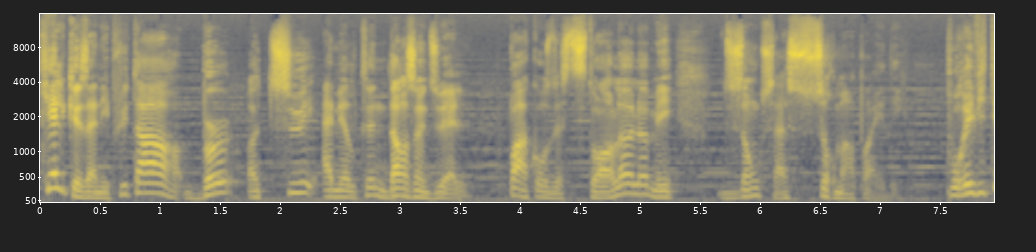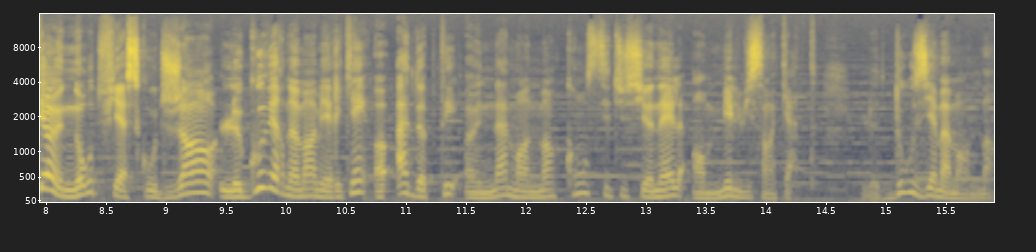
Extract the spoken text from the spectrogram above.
Quelques années plus tard, Burr a tué Hamilton dans un duel. Pas à cause de cette histoire-là, là, mais disons que ça n'a sûrement pas aidé. Pour éviter un autre fiasco du genre, le gouvernement américain a adopté un amendement constitutionnel en 1804, le 12e amendement,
